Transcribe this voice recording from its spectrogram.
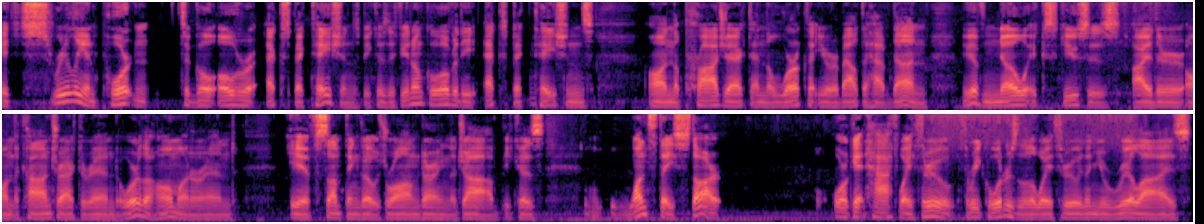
it's really important to go over expectations because if you don't go over the expectations on the project and the work that you're about to have done, you have no excuses either on the contractor end or the homeowner end if something goes wrong during the job because once they start or get halfway through, three quarters of the way through, and then you realize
